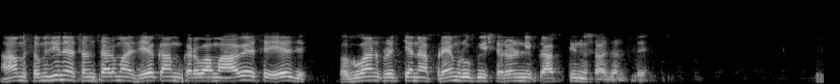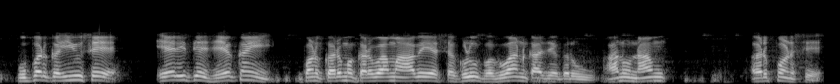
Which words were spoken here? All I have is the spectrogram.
આમ સમજીને સંસારમાં જે કામ કરવામાં આવે છે એ જ ભગવાન પ્રત્યેના પ્રેમરૂપી શરણની પ્રાપ્તિનું સાધન છે. ઉપર કહ્યું છે એ રીતે જે કંઈ પણ કર્મ કરવામાં આવે એ સઘળું ભગવાન કાજે કરવું. આનું નામ અર્પણ છે.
